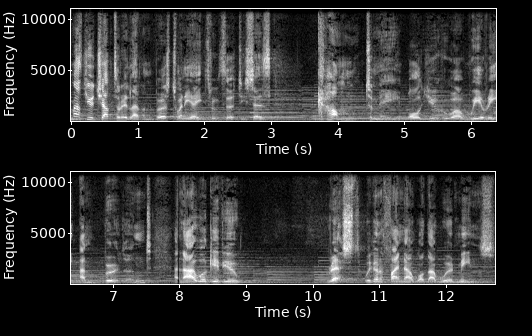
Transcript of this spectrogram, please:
Matthew chapter 11, verse 28 through 30 says, Come to me, all you who are weary and burdened, and I will give you rest. We're going to find out what that word means.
